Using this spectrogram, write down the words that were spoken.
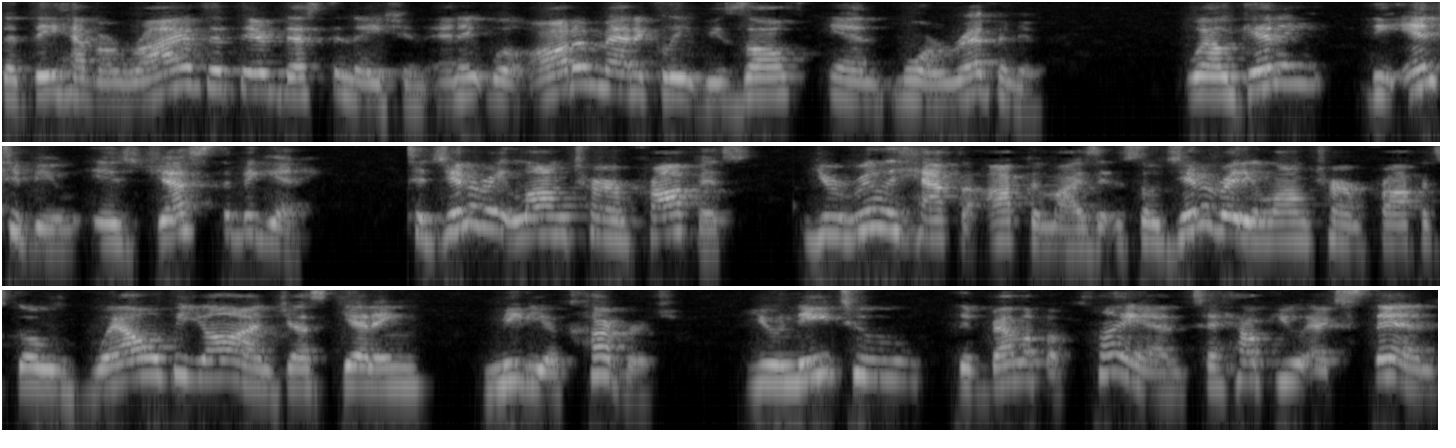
that they have arrived at their destination and it will automatically result in more revenue. Well, getting the interview is just the beginning to generate long-term profits, you really have to optimize it. And so generating long-term profits goes well beyond just getting media coverage. You need to develop a plan to help you extend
